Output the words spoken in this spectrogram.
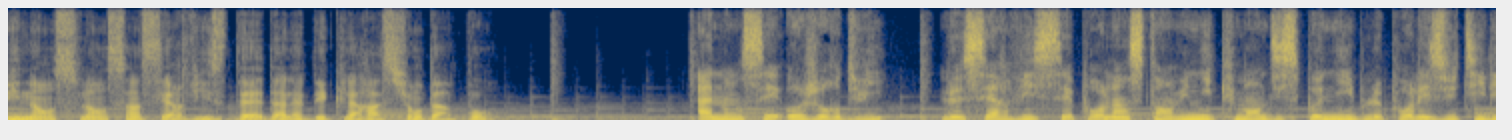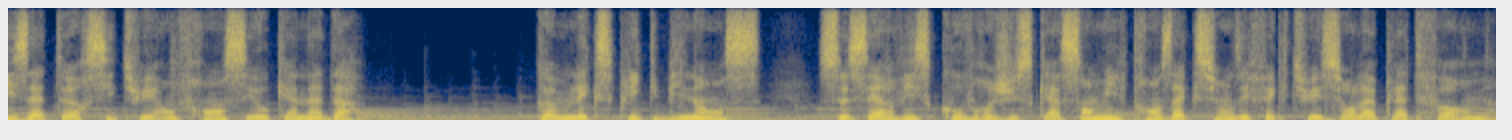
Binance lance un service d'aide à la déclaration d'impôts. Annoncé aujourd'hui, le service est pour l'instant uniquement disponible pour les utilisateurs situés en France et au Canada. Comme l'explique Binance, ce service couvre jusqu'à 100 000 transactions effectuées sur la plateforme.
